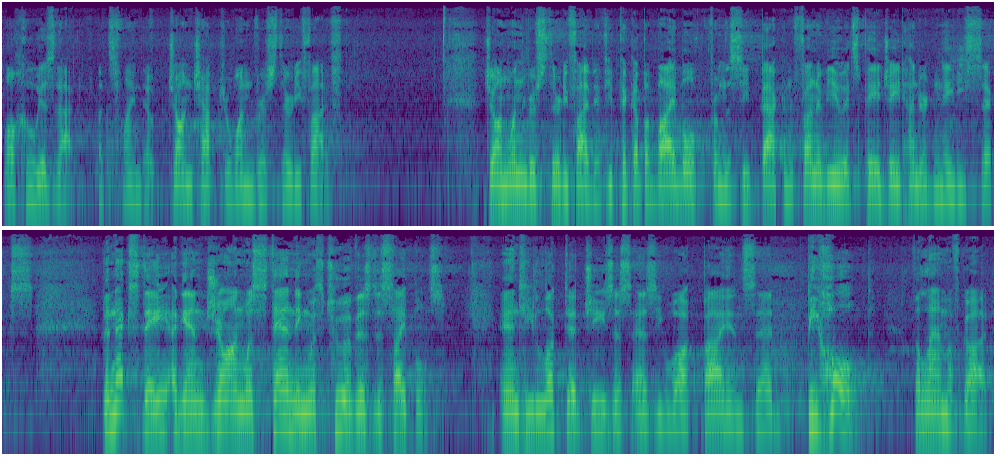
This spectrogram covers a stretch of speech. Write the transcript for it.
Well, who is that? Let's find out. John chapter 1, verse 35. John 1, verse 35. If you pick up a Bible from the seat back in front of you, it's page 886. The next day, again, John was standing with two of his disciples, and he looked at Jesus as he walked by and said, Behold, the Lamb of God.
